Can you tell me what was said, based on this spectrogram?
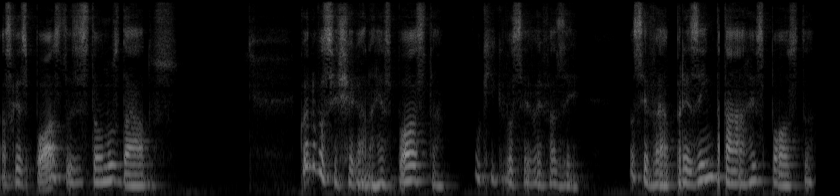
As respostas estão nos dados. Quando você chegar na resposta, o que, que você vai fazer? Você vai apresentar a resposta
